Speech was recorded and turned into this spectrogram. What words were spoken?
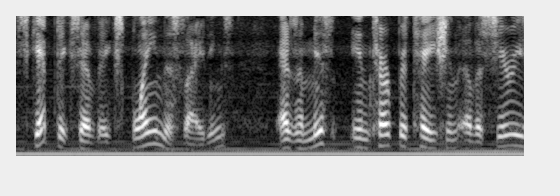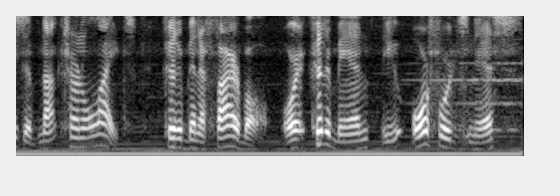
Skeptics have explained the sightings as a misinterpretation of a series of nocturnal lights. Could have been a fireball, or it could have been the Orford's Ness,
